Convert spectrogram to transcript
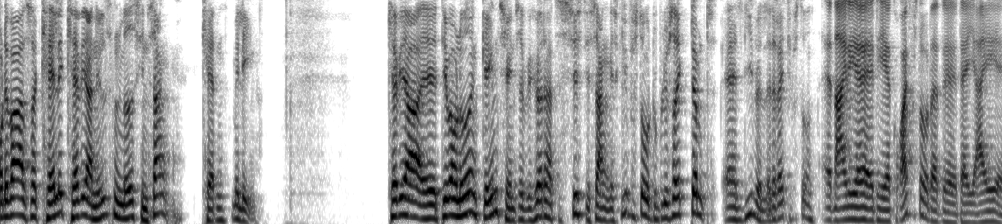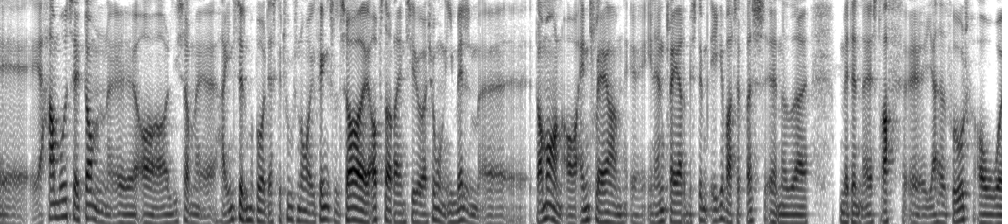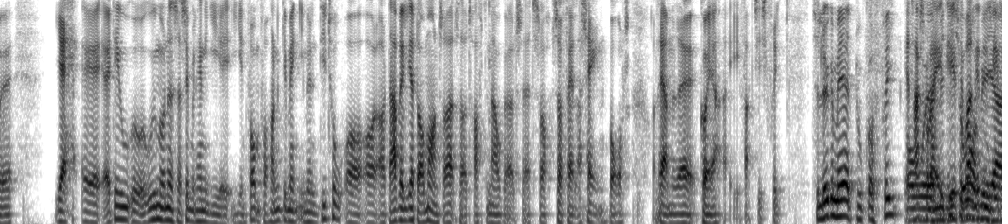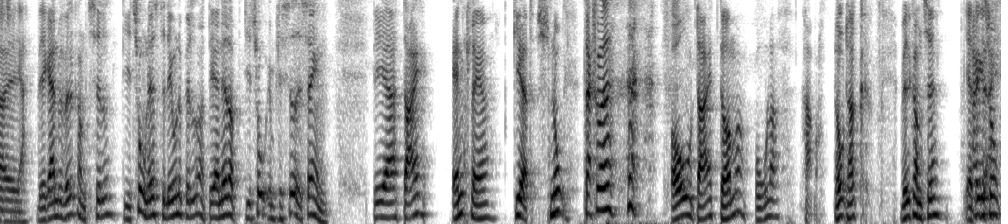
Og det var altså Kalle Kaviar Nielsen med sin sang, Katten med Len. Kaviar, øh, det var jo noget af en game changer, vi hørte her til sidst i sangen. Jeg skal lige forstå, du blev så ikke dømt alligevel. Er det rigtigt forstået? Uh, nej, det er, det er korrekt forstået, at øh, da jeg, øh, jeg har modtaget dommen øh, og ligesom uh, har indstillet mig på, at jeg skal 1000 år i fængsel, så opstår der en situation imellem dommeren og anklageren. En anklager, der bestemt ikke var tilfreds med, med den straf, jeg havde fået. Og Ja, øh, det udmundede sig simpelthen i, i en form for håndgemæng imellem de to, og, og, og der vælger dommeren så altså at træffe den afgørelse, at så, så falder sagen bort, og dermed øh, går jeg øh, faktisk fri. Tillykke med, at du går fri, Ja, tak skal du og have. øh, med Det- disse ord vil jeg, ja. vil jeg gerne vil velkommen til de to næste levende billeder. Det er netop de to implicerede i sagen. Det er dig, anklager Gert Sno, Tak skal du have. og dig, dommer Olaf Hammer. Jo, tak. Velkommen til. Ja, begge to.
